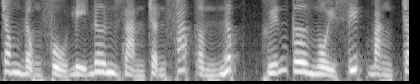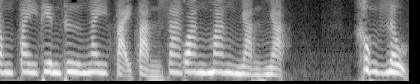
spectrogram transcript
Trong đồng phủ bị đơn giản trận pháp ẩm nấp, huyến cơ ngồi xếp bằng trong tay thiên thư ngay tại tản ra quang mang nhàn nhạt. Không lâu.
